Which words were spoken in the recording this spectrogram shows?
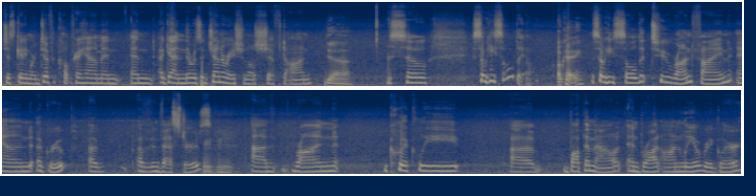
just getting more difficult for him, and and again, there was a generational shift on. Yeah. So, so he sold it. Okay. So he sold it to Ron Fein and a group of, of investors. Mm-hmm. Uh, Ron quickly uh, bought them out and brought on Leo Riegler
